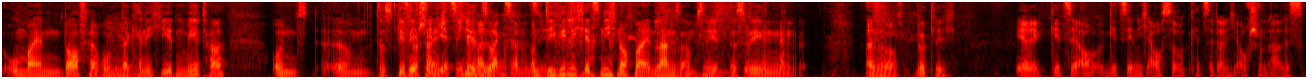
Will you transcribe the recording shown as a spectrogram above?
um mein Dorf herum, Mhm. da kenne ich jeden Meter. Und ähm, das geht wahrscheinlich jetzt nicht vielen so. langsam sehen. Und die will ich jetzt nicht nochmal in langsam sehen. Deswegen, also wirklich. Erik, geht's dir auch, geht's dir nicht auch so? Kennst du da nicht auch schon alles?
